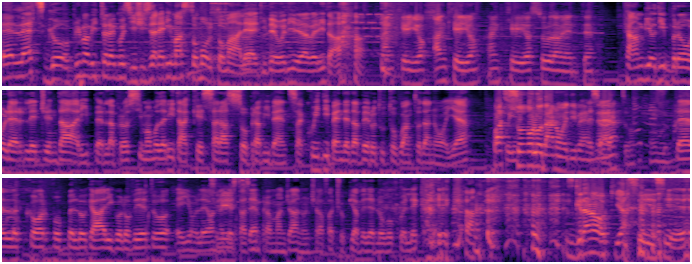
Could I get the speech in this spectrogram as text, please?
E let's go, prima vittoria così, ci sarei rimasto molto male, eh, ti devo dire la verità. Anche io, anche io, anche io, assolutamente. Cambio di brawler leggendari per la prossima modalità che sarà sopravvivenza. Qui dipende davvero tutto quanto da noi, eh. Qua Quindi, solo da noi dipende. Esatto. Eh? Un bel corvo bello carico, lo vedo. E io un leone sì. che sta sempre a mangiare, non ce la faccio più a vederlo con quelle carecca. Sgranocchia. Sì, sì.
